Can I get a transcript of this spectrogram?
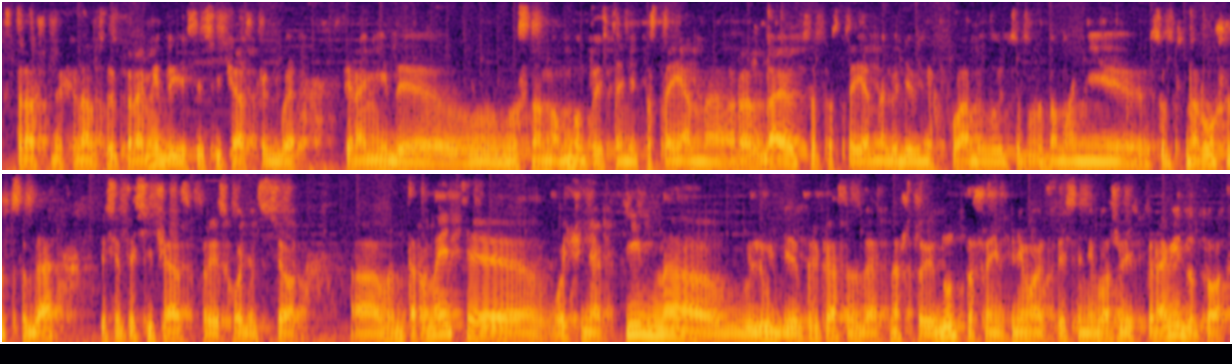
страшную финансовую пирамиду. Если сейчас как бы пирамиды в основном, ну, то есть они постоянно рождаются, постоянно люди в них вкладываются, потом они, собственно, рушатся, да. То есть это сейчас происходит все а, в интернете, очень активно, люди прекрасно знают, на что идут, потому что они понимают, что если они вложили в пирамиду, то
